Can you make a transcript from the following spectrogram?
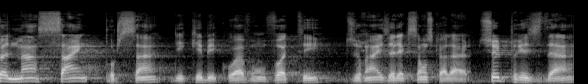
seulement 5% des Québécois vont voter durant les élections scolaires. Monsieur le Président,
